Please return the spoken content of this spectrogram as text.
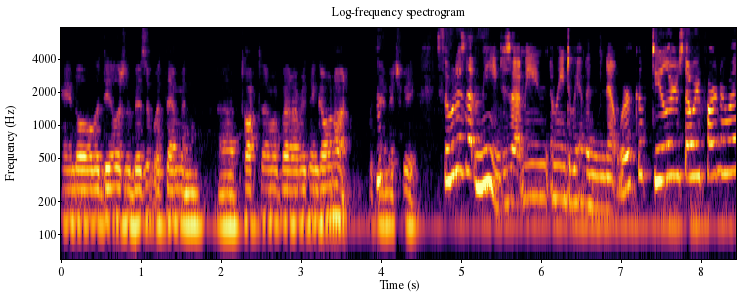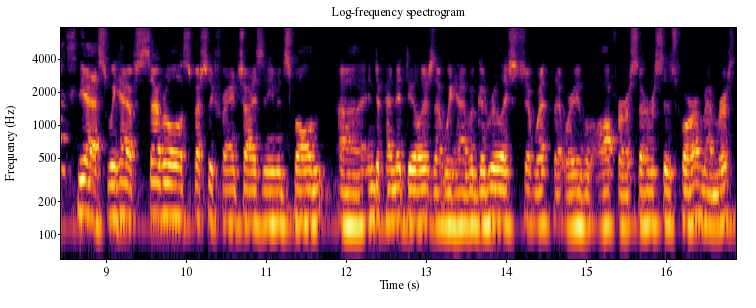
handle all the dealers and visit with them and uh, talk to them about everything going on with MHV. So what does that mean? Does that mean I mean do we have a network of dealers that we partner with? Yes, we have several, especially franchise and even small uh, independent dealers that we have a good relationship with that we're able to offer our services for our members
